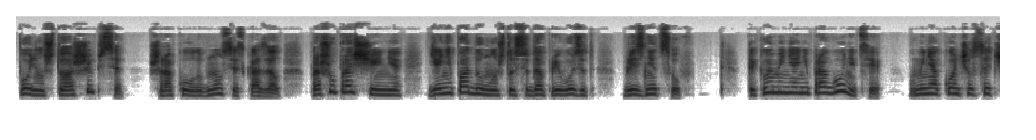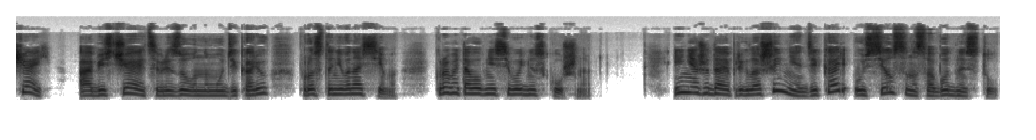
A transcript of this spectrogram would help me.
понял, что ошибся, — широко улыбнулся и сказал, «Прошу прощения, я не подумал, что сюда привозят близнецов». «Так вы меня не прогоните? У меня кончился чай, а без чая цивилизованному дикарю просто невыносимо. Кроме того, мне сегодня скучно». И, не ожидая приглашения, дикарь уселся на свободный стул.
